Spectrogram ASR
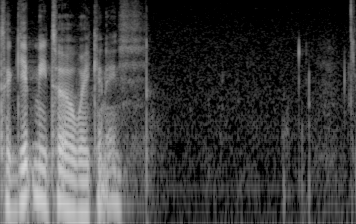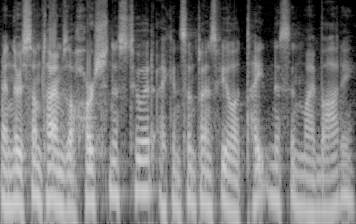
to get me to awakening. And there's sometimes a harshness to it. I can sometimes feel a tightness in my body.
